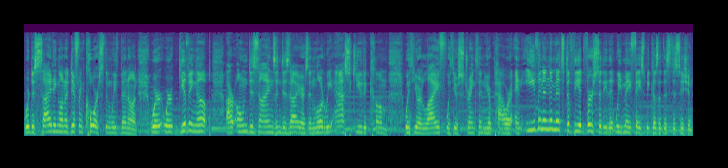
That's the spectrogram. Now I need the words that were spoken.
We're deciding on a different course than we've been on. We're, we're giving up our own designs and desires. And Lord, we ask you to come with your life, with your strength and your power. And even in the midst of the adversity that we may face because of this decision,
